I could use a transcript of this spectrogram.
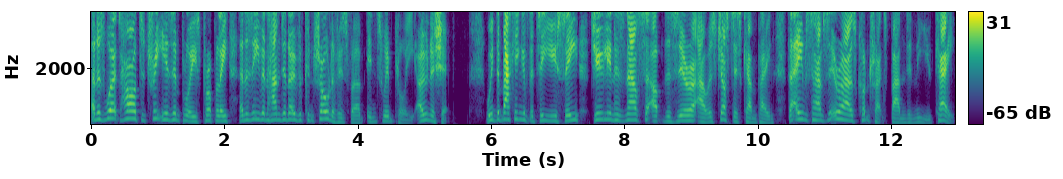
and has worked hard to treat his employees properly and has even handed over control of his firm into employee ownership. With the backing of the TUC, Julian has now set up the Zero Hours Justice campaign that aims to have zero hours contracts banned in the UK.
